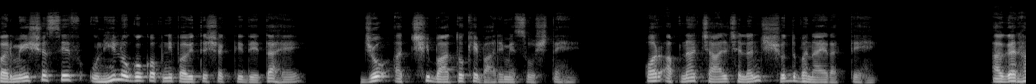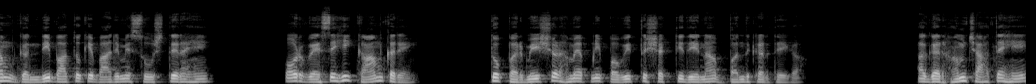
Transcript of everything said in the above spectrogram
परमेश्वर सिर्फ़ उन्हीं लोगों को अपनी पवित्र शक्ति देता है, जो अच्छी बातों के बारे में सोचते हैं और अपना चाल चलन शुद्ध बनाए रखते हैं। अगर हम गंदी बातों के बारे में सोचते रहें और वैसे ही काम करें तो परमेश्वर हमें अपनी पवित्र शक्ति देना बंद कर देगा। अगर हम चाहते हैं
